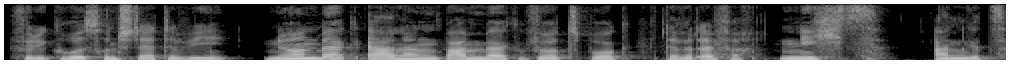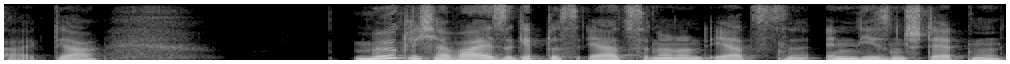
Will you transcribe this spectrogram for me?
Für die größeren Städte wie Nürnberg, Erlangen, Bamberg, Würzburg, da wird einfach nichts angezeigt, ja. Möglicherweise gibt es Ärztinnen und Ärzte in diesen Städten,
